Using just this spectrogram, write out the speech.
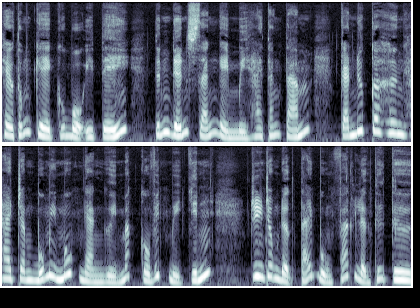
Theo thống kê của Bộ Y tế, tính đến sáng ngày 12 tháng 8, cả nước có hơn 241.000 người mắc COVID-19. Riêng trong đợt tái bùng phát lần thứ tư,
